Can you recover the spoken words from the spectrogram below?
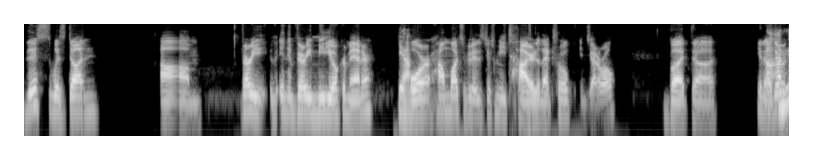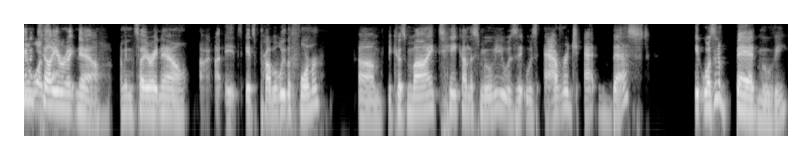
this was done um very in a very mediocre manner Yeah. or how much of it is just me tired of that trope in general but uh you know there, I'm going to tell you right now. I'm going to tell you right now. It's it's probably the former, um, because my take on this movie was it was average at best. It wasn't a bad movie.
